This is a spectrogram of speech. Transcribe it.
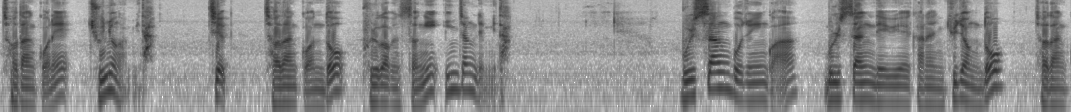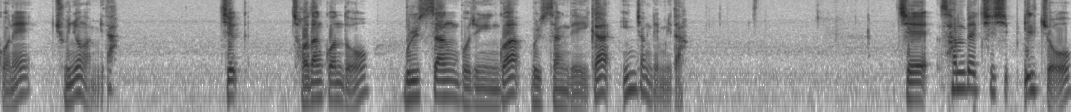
저당권에 준용합니다. 즉, 저당권도 불가분성이 인정됩니다. 물상 보증인과 물상대위에 관한 규정도 저당권에 준용합니다. 즉, 저당권도 물상 보증인과 물상대위가 인정됩니다. 제371조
